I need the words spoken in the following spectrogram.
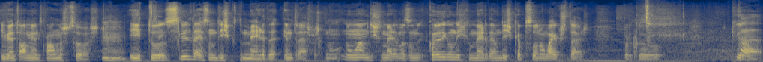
eventualmente, com algumas pessoas, Uhum. e tu, se lhe des um disco de merda, entre aspas, que não, não é um disco de merda, mas um- quando eu digo um disco de merda, é um disco que a pessoa não vai gostar, porque. que- Pá,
